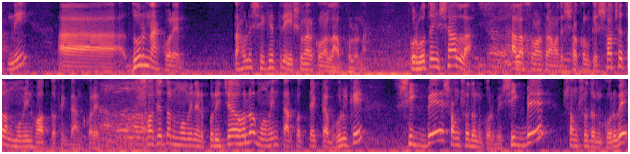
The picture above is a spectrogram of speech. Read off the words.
আপনি দূর না করেন, তাহলে সেক্ষেত্রে এই শোনার কোনো লাভ হলো না। করব তো ইনশাআল্লাহ। আল্লাহ তাআলা আমাদের সকলকে সচেতন মুমিন হওয়ার তফিক দান করেন। সচেতন মুমিনের পরিচয় হলো, মুমিন তার প্রত্যেকটা ভুলকে শিখবে, সংশোধন করবে। শিখবে, সংশোধন করবে।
